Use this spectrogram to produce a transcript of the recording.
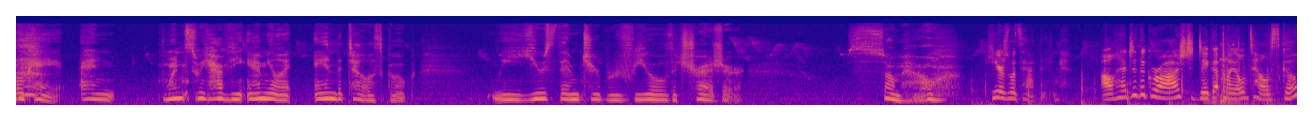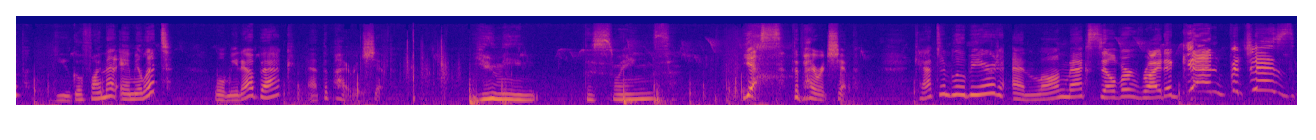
Okay, and once we have the amulet and the telescope, we use them to reveal the treasure. Somehow. Here's what's happening. I'll head to the garage to dig up my old telescope. You go find that amulet. We'll meet out back at the pirate ship. You mean the swings? Yes, the pirate ship. Captain Bluebeard and Long Max Silver right again, bitches!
